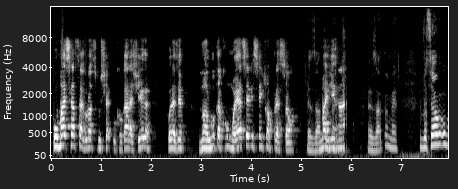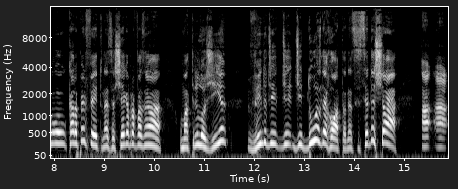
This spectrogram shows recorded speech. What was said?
Por mais que essa grossa que o, que o cara chega, por exemplo, numa luta como essa, ele sente uma pressão. Exatamente. Imagina, né? Exatamente. Você é o, o cara perfeito, né? Você chega para fazer uma, uma trilogia vindo de, de, de, duas derrotas, né? Se você deixar a, a,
